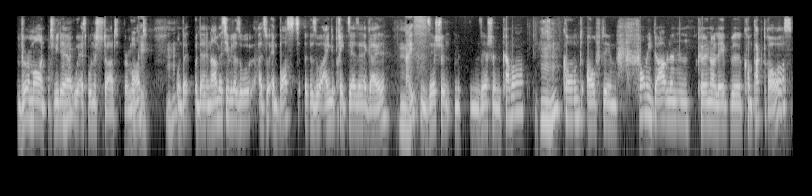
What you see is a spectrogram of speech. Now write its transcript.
Vermont, wie der mhm. US-Bundesstaat. Vermont. Okay. Mhm. Und, und, der Name ist hier wieder so, also embossed, so eingeprägt, sehr, sehr geil. Nice. Ein sehr schön, mit einem sehr schönen Cover. Mhm. Kommt auf dem formidablen Kölner Label Kompakt raus.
